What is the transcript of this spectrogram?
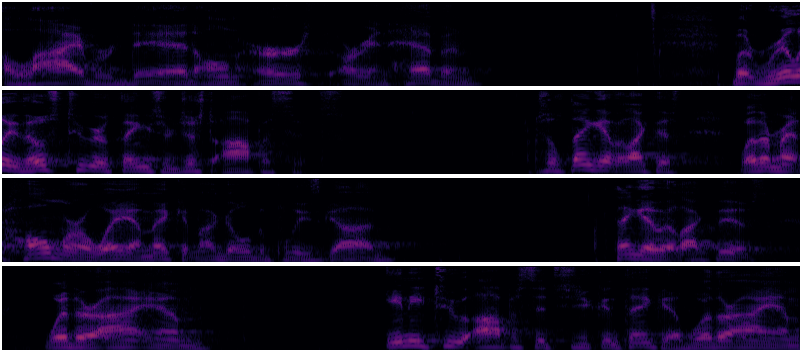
alive or dead, on earth or in heaven. But really, those two are things are just opposites. So think of it like this: whether I'm at home or away, I make it my goal to please God. Think of it like this: whether I am any two opposites you can think of, whether I am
